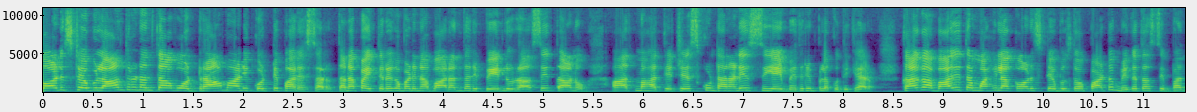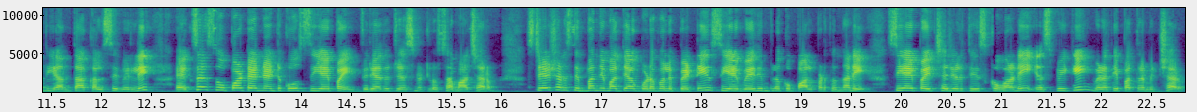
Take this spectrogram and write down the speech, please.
కానిస్టేబుల్ ఆందోళనంతా ఓ డ్రామా అని కొట్టిపారేశారు. తనపై తిరగబడిన వారందరి పేర్లు రాసి తాను ఆత్మహత్య చేసుకుంటానని సీఐ బెదిరింపులకు దిగారు. కాగా బాధిత మహిళా కానిస్టేబుల్తో పాటు మిగతా సిబ్బంది అంతా కలిసి వెళ్ళి ఎక్సైజ్ సూపరింటెండెంట్కు సీఐపై ఫిర్యాదు చేసినట్లు సమాచారం. స్టేషన్ సిబ్బంది మధ్య గొడవలు పెట్టి సీఐ వేధింపులకు పాల్పడుతుందని సీఐపై చర్యలు తీసుకోవాలని ఎస్పీకి వినతి పత్రం ఇచ్చారు.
